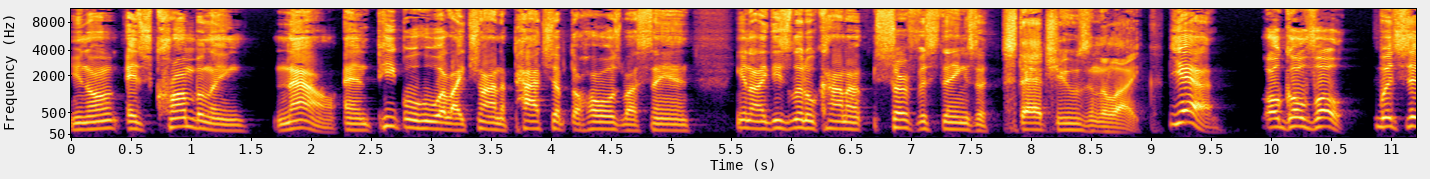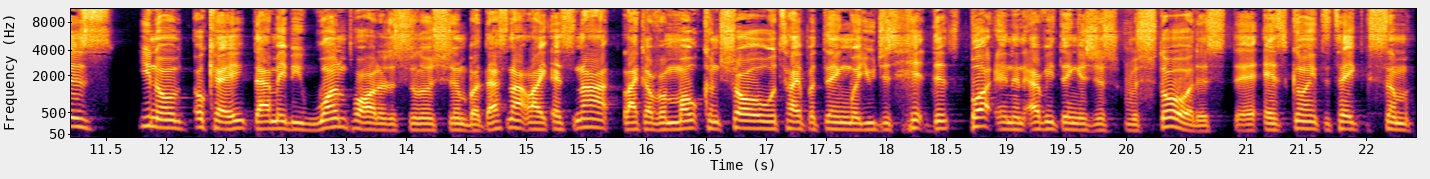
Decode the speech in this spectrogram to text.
you know, is crumbling now. And people who are like trying to patch up the holes by saying, you know, like these little kind of surface things Statues and the like. yeah, or go vote, which is, you know, okay, that may be one part of the solution, but that's not like, it's not like a remote control type of thing where you just hit this button and everything is just restored. It's, it's going to take some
